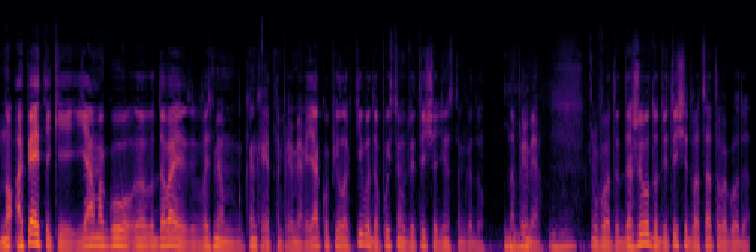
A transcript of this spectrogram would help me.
Но опять-таки я могу, давай возьмем конкретный пример. Я купил активы, допустим, в 2011 году например. Mm-hmm. Вот, и дожил до 2020 года,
